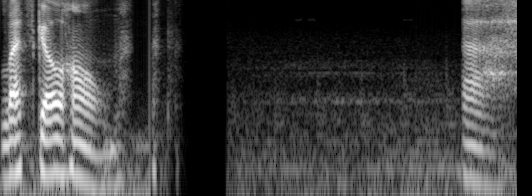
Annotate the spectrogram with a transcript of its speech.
Let's go home. ah.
